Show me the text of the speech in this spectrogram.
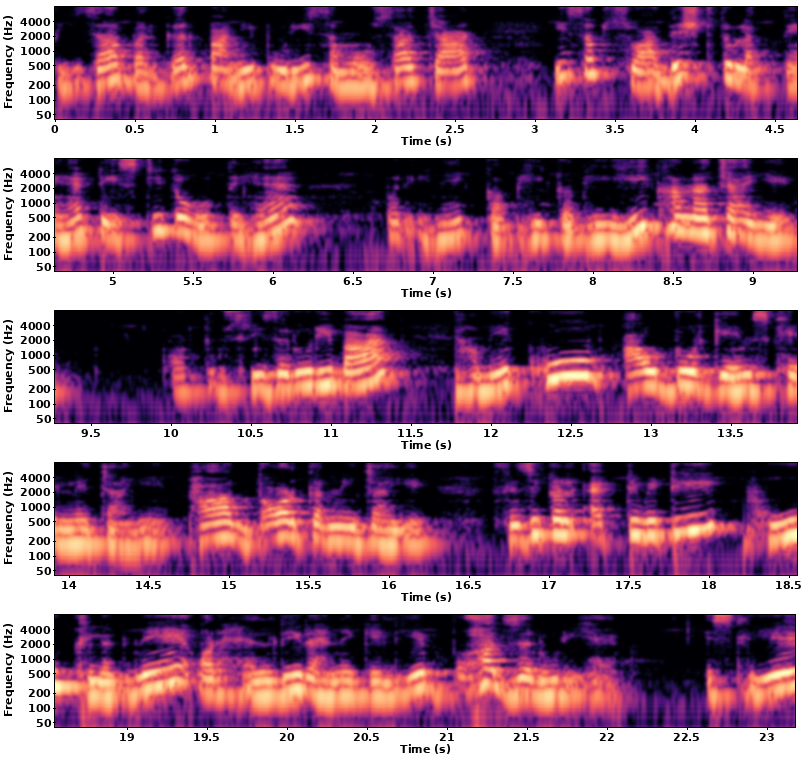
पिज़्ज़ा बर्गर पानी पूरी समोसा, चाट, ये सब स्वादिष्ट तो लगते हैं टेस्टी तो होते हैं, पर इन्हें कभी कभी ही खाना चाहिए। और दूसरी ज़रूरी बात, हमें खूब आउटडोर गेम्स खेलने चाहिए, भाग दौड़ करनी चाहिए। फ़िज़िकल एक्टिविटी भूख लगने और हेल्दी रहने के लिए बहुत ज़रूरी है। इसलिए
